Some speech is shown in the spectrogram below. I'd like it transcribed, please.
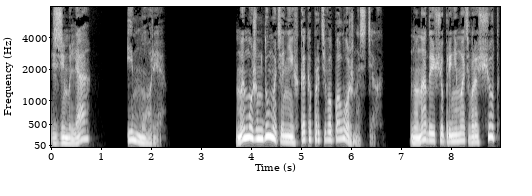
Земля и море. Мы можем думать о них как о противоположностях, но надо еще принимать в расчет,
